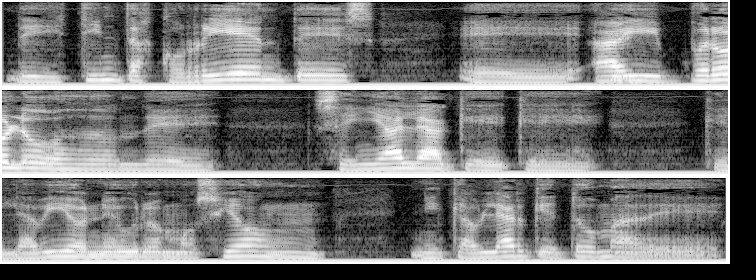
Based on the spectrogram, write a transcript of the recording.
de distintas corrientes, eh, hay prólogos donde señala que, que, que la bioneuroemoción, ni que hablar que toma de,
